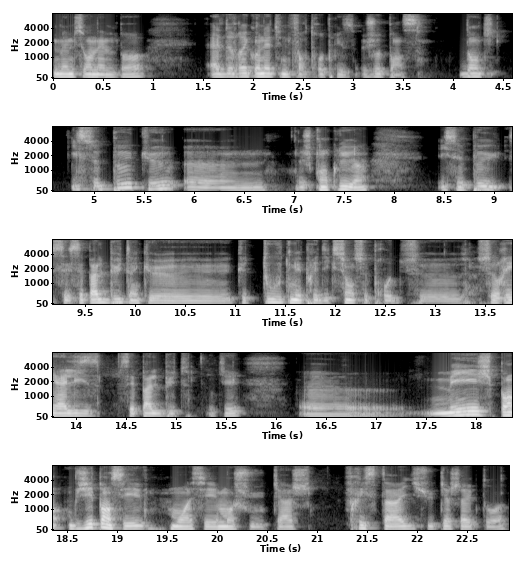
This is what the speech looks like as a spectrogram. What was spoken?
même si on n'aime pas, elle devrait connaître une forte reprise, je pense. Donc il se peut que, hem, je conclus, hein, il se peut c'est c'est pas le but, hein, que que toutes mes prédictions se prod se se réalisent, c'est pas le but, OK? Heu, mais j'ai pensé, moi moi je suis cash, freestyle, je suis cash avec toi.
